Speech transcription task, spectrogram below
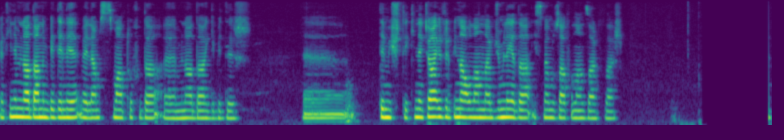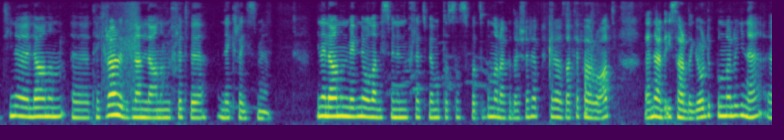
Evet yine münadanın bedeli ve lamsız matufu da e, münada gibidir. E, demiştik. Yine caizül bina olanlar cümle ya da isme muzaf olan zarflar. Evet, yine la'nın e, tekrar edilen la'nın müfret ve nekra ismi. Yine la'nın mebni olan isminin müfret ve mutasıl sıfatı. Bunlar arkadaşlar hep biraz daha teferruat. E, nerede İsar'da gördük bunları yine e,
